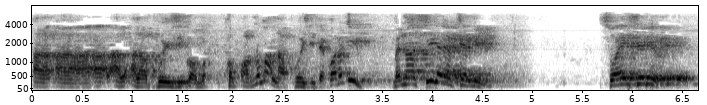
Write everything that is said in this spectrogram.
à, à, la poésie comme, comme ornement, la poésie décorative. Maintenant, si l'élève termine, soyez sérieux.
